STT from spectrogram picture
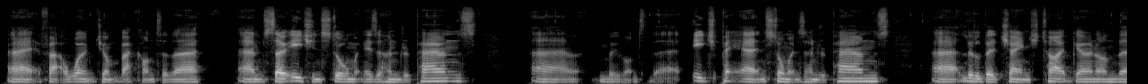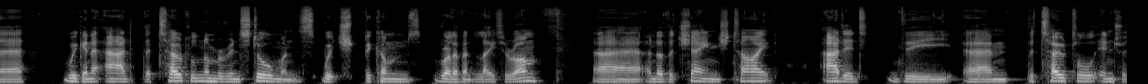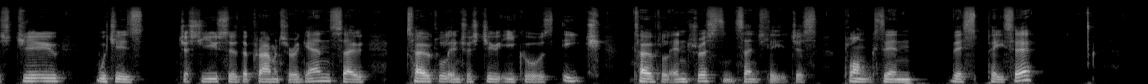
Uh, in fact, I won't jump back onto there. Um, so each instalment is £100. Uh, move on to there. Each pay, uh, installment is £100. A uh, little bit of change type going on there. We're going to add the total number of installments, which becomes relevant later on. Uh, another change type. Added the um, the total interest due, which is just use of the parameter again. So total interest due equals each total interest. And essentially, it just plonks in this piece here.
